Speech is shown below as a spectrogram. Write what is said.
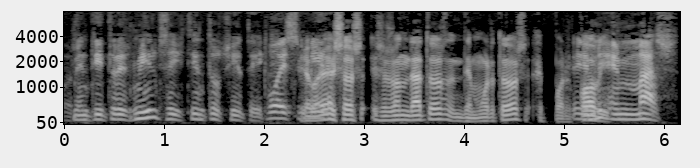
Pues 23.607. Pues Pero bueno, esos, esos son datos de muertos eh, por COVID. En, en más.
